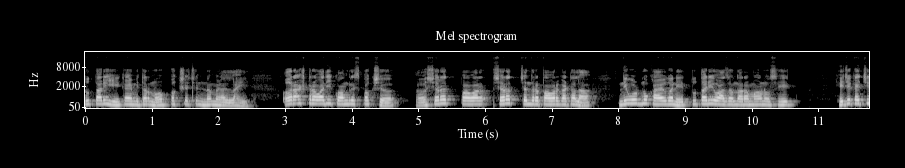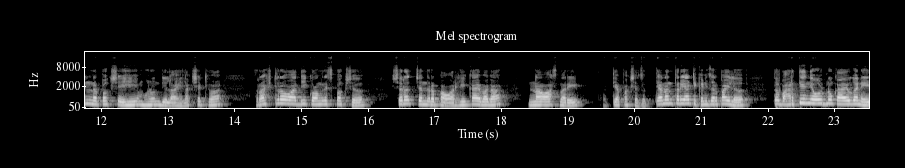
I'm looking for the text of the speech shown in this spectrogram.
तुतारी हे काय मित्रांनो पक्षचिन्ह मिळालेलं आहे. अराष्ट्रवादी काँग्रेस पक्ष शरद पवार शरदचंद्र पवार गटाला निवडणूक आयोगाने तुतारी वाजवणारा माणूस हे हे जे काही चिन्ह पक्ष हे म्हणून दिलं आहे. लक्षात ठेवा राष्ट्रवादी काँग्रेस पक्ष शरदचंद्र पवार हे काय बघा नाव असणारे त्या पक्षाचं. त्यानंतर या ठिकाणी जर पाहिलं तर भारतीय निवडणूक आयोगाने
